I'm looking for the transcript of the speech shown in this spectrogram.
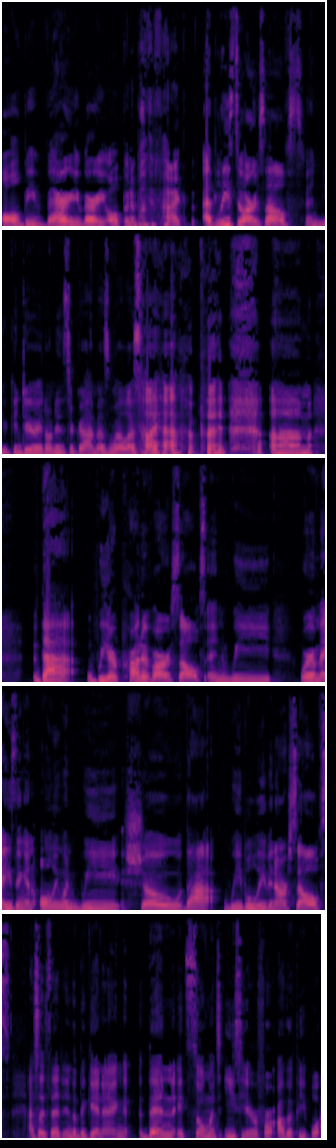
all be very very open about the fact at least to ourselves and you can do it on instagram as well as i have but um, that we are proud of ourselves and we we're amazing. And only when we show that we believe in ourselves, as I said in the beginning, then it's so much easier for other people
